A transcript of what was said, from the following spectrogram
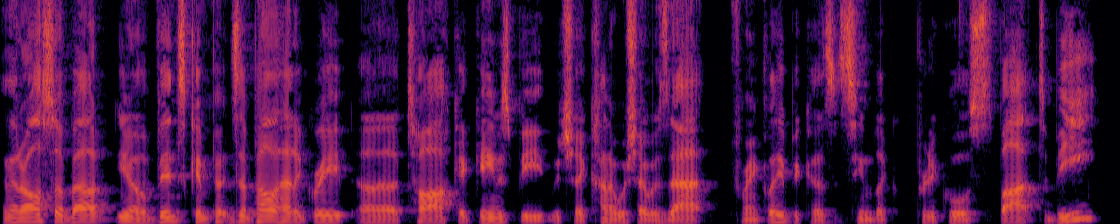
and then also about you know Vince Zampella had a great uh, talk at GamesBeat, which I kind of wish I was at, frankly, because it seemed like a pretty cool spot to be.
